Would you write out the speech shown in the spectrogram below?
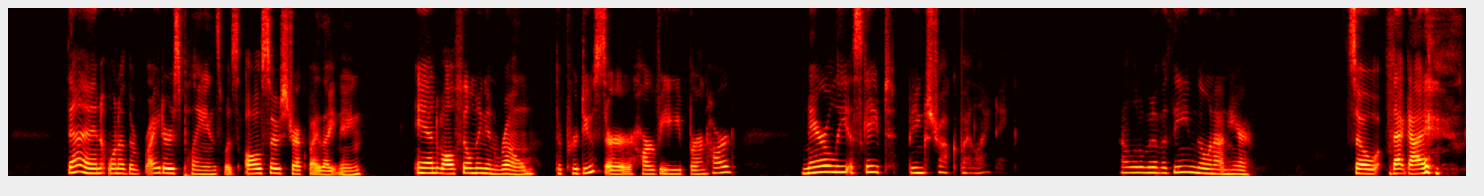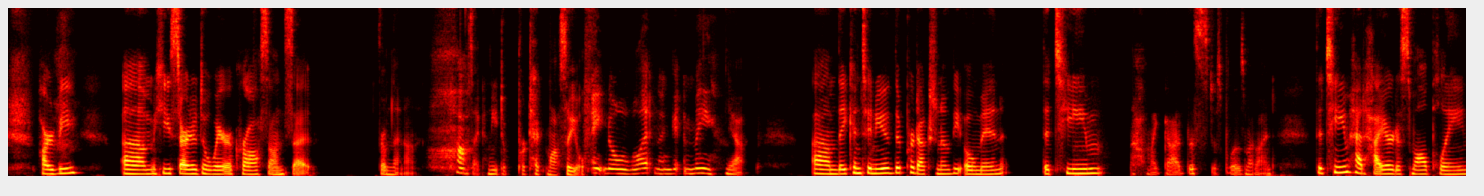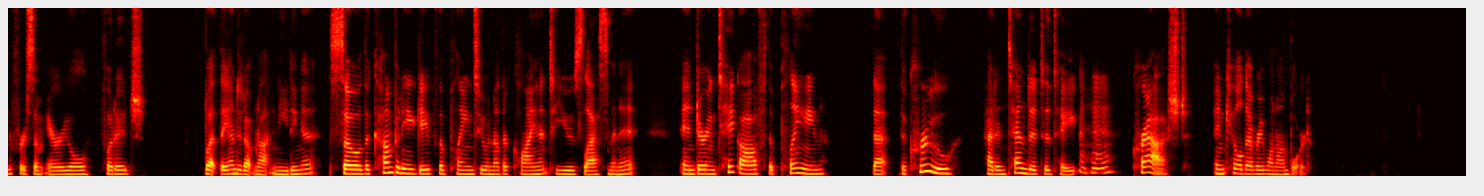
Then, one of the writer's planes was also struck by lightning. And while filming in Rome, the producer, Harvey Bernhard, narrowly escaped being struck by lightning. Got a little bit of a theme going on here. So that guy, Harvey, um, he started to wear a cross on set from then on. I Huh. was like, I need to protect myself. Ain't no lightning getting me. Yeah. Um, they continued the production of The Omen. The team, oh my god, this just blows my mind. The team had hired a small plane for some aerial footage, but they ended up not needing it. So the company gave the plane to another client to use last minute. And during takeoff, the plane that the crew had intended to take Mm-hmm. crashed and killed everyone on board.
